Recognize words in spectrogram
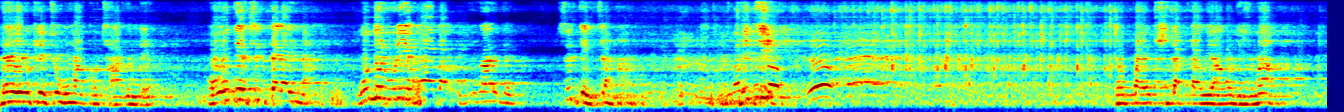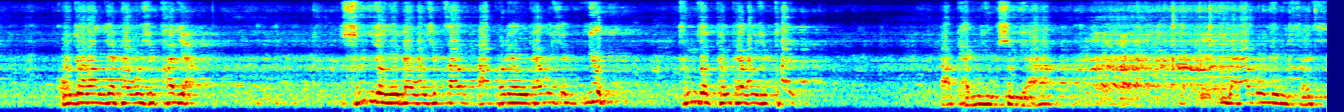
내가 이렇게 조그맣고 작은데 어디에 쓸 데가 있나? 오늘 우리 화다 이거 쓸데 있잖아. 됐지? 오빠의 키 작다고 야구리지 마. 고종황제 158이야. 순종이 154, 나포레옹 156, 등소평 158. 나 160이야. 나하고 좀 있어. 씨.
